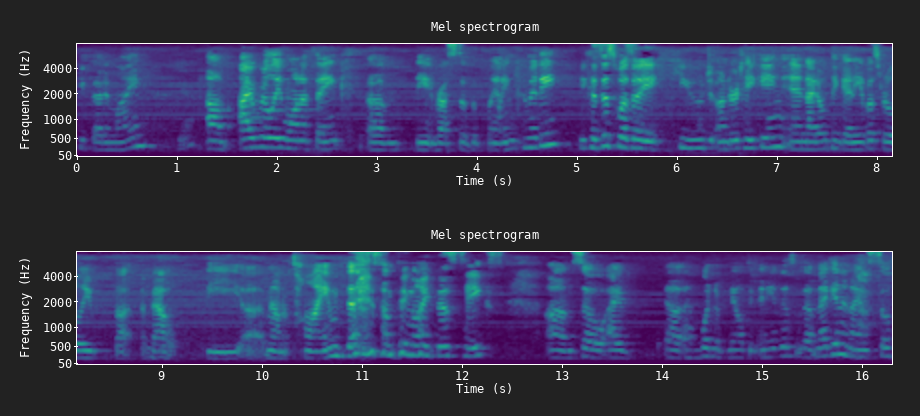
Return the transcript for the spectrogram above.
keep that in mind. Um, I really want to thank um, the rest of the planning committee because this was a huge undertaking, and I don't think any of us really thought about the uh, amount of time that something like this takes. Um, so I uh, wouldn't have been able to do any of this without Megan, and I was so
